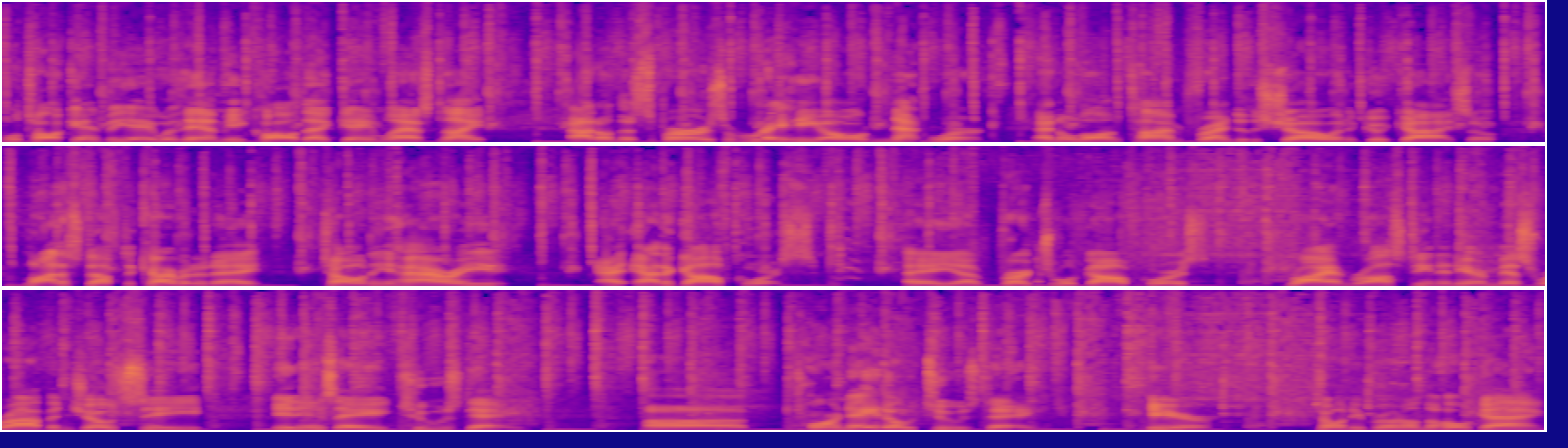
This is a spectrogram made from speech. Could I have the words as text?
We'll talk NBA with him. He called that game last night out on the Spurs radio network and a longtime friend of the show and a good guy. So a lot of stuff to cover today. Tony, Harry, at, at a golf course a uh, virtual golf course. Ryan Rothstein in here, Miss Robin, Joe C. It is a Tuesday, uh, Tornado Tuesday here. Tony Bruno and the whole gang,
